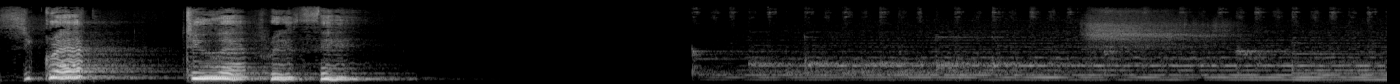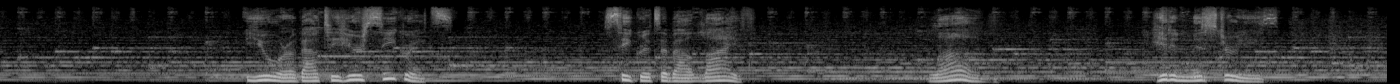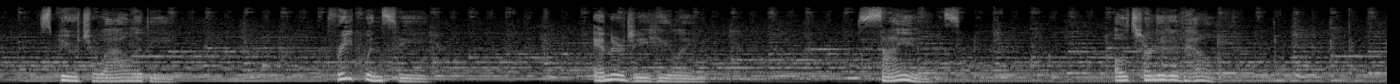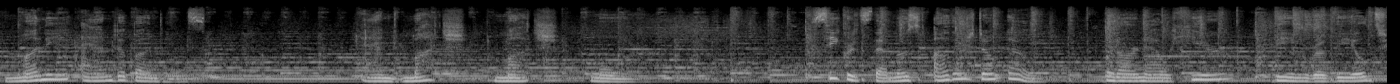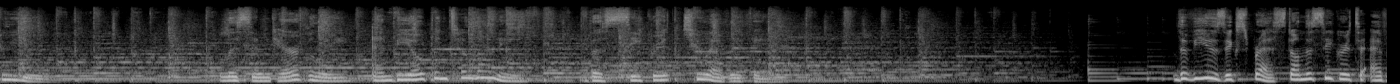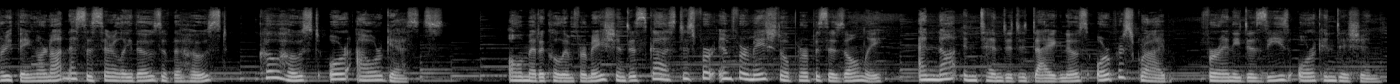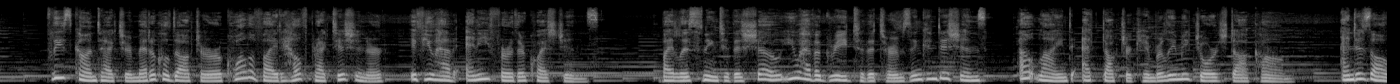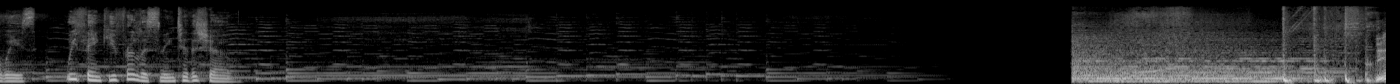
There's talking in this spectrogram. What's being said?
secret to everything. You are about to hear secrets. Secrets about life, love, hidden mysteries, spirituality, frequency, energy healing, science, alternative health, money and abundance, and much, much more. Secrets that most others don't know, but are now here being revealed to you. Listen carefully and be open to learning the secret to everything. The views expressed on The Secret to Everything are not necessarily those of the host, co host, or our guests. All medical information discussed is for informational purposes only and not intended to diagnose or prescribe for any disease or condition. Please contact your medical doctor or qualified health practitioner if you have any further questions. By listening to this show, you have agreed to the terms and conditions outlined at drkimberlymcgeorge.com. And as always, we thank you for listening to the show.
